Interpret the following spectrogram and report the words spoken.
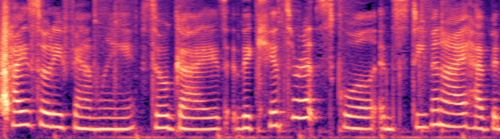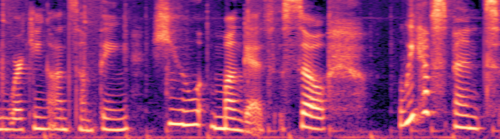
Hi SOTY family. So guys, the kids are at school and Steve and I have been working on something humongous. So we have spent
